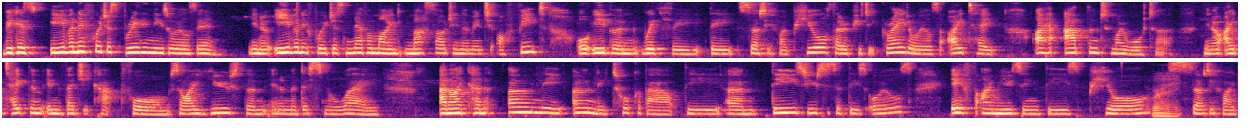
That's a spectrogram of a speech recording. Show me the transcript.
Because even if we're just breathing these oils in, you know, even if we're just never mind massaging them into our feet, or even with the, the certified pure therapeutic grade oils that I take, I add them to my water. You know, I take them in veggie cap form, so I use them in a medicinal way. And I can only only talk about the um, these uses of these oils if I'm using these pure Right. certified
